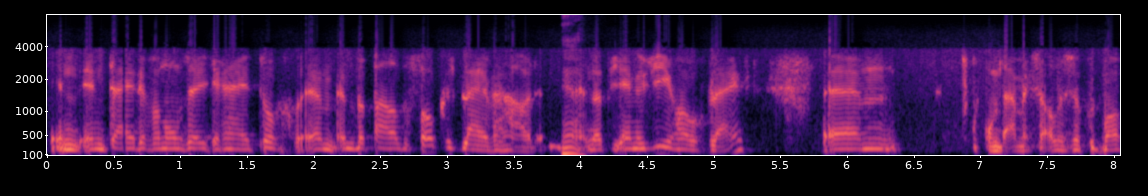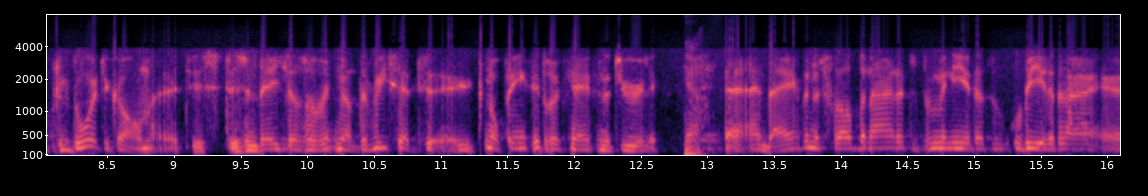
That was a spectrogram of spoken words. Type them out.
in, in tijden van onzekerheid toch um, een bepaalde focus blijven houden. Ja. En dat die energie hoog blijft. Um, om daar met z'n allen zo goed mogelijk door te komen. Het is, het is een beetje alsof iemand de reset-knop ingedrukt heeft natuurlijk. Ja. Uh, en wij hebben het vooral benaderd op een manier dat we proberen daar uh,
